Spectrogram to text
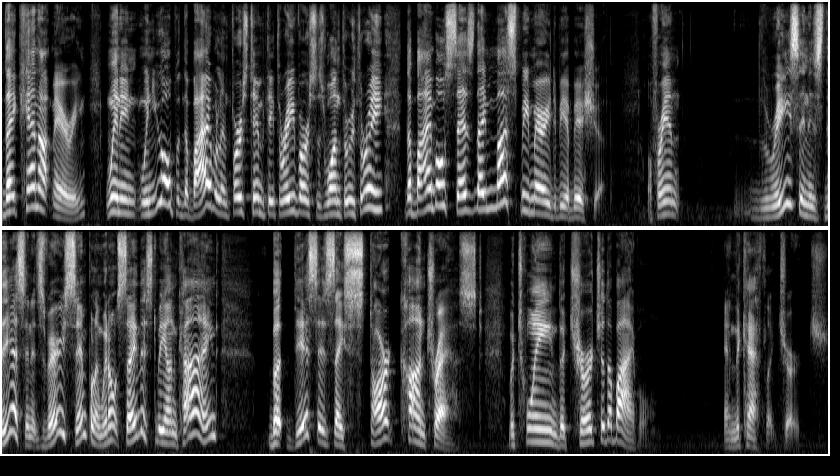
they cannot marry, when, in, when you open the Bible in 1 Timothy 3 verses 1 through 3, the Bible says they must be married to be a bishop. Well friend, the reason is this, and it's very simple, and we don't say this to be unkind, but this is a stark contrast between the church of the Bible and the Catholic Church.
